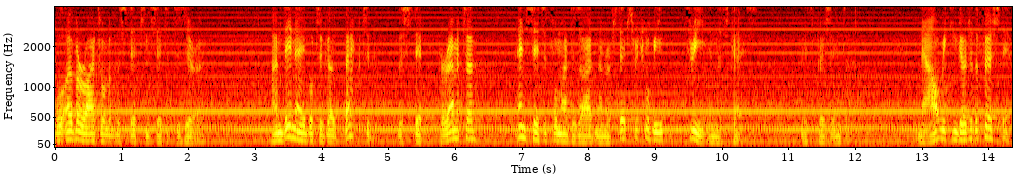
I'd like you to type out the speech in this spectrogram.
will overwrite all of the steps and set it to 0. I'm then able to go back to the step parameter and set it for my desired number of steps, which will be 3 in this case. Let's press enter. Now we can go to the first step.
